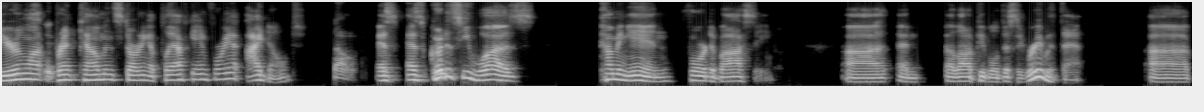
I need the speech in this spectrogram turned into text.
Do you want Brent Kallman starting a playoff game for you? I don't. No. As as good as he was coming in for Dibassy, uh, and a lot of people disagree with that. Uh,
